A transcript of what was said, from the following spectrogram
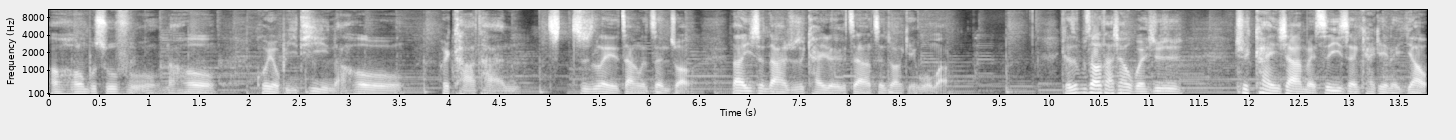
哦喉咙不舒服，然后会有鼻涕，然后。会卡痰之类的这样的症状，那医生当然就是开了一个这样的症状给我嘛。可是不知道大家会不会就是去看一下，每次医生开给你的药，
